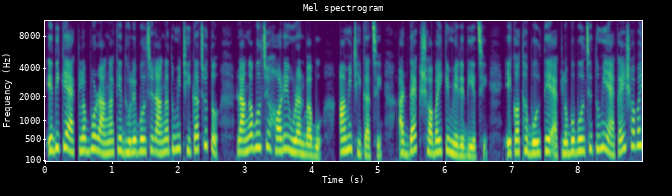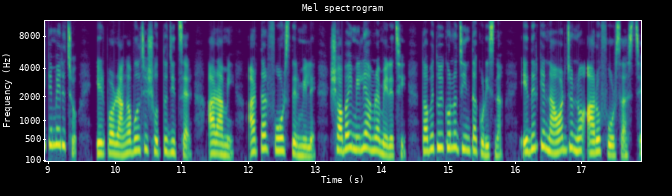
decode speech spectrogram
এদিকে একলব্য রাঙাকে ধরে বলছে, রাঙা, তুমি ঠিক আছো তো? রাঙা বলছে, হরে উড়ানবাবু, আমি ঠিক আছি। আর দেখ, সবাইকে মেরে দিয়েছি। এ কথা বলতে একলব্য বলছে, তুমি একাই সবাইকে মেরেছ? এরপর রাঙা বলছে, সত্যজিৎ স্যার আর আমি আর তার ফোর্সদের মিলে, সবাই মিলে আমরা মেরেছি। তবে তুই কোনো চিন্তা করিস না। এদেরকে নেওয়ার জন্য আরও ফোর্স আসছে।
